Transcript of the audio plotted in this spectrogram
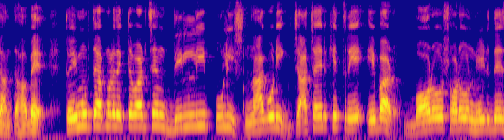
জানতে হবে। তো এই মুহূর্তে আপনারা দেখতে পাচ্ছেন, দিল্লি পুলিশ নাগরিক যাচাইয়ের ক্ষেত্রে এবার বড় সড় নির্দেশ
